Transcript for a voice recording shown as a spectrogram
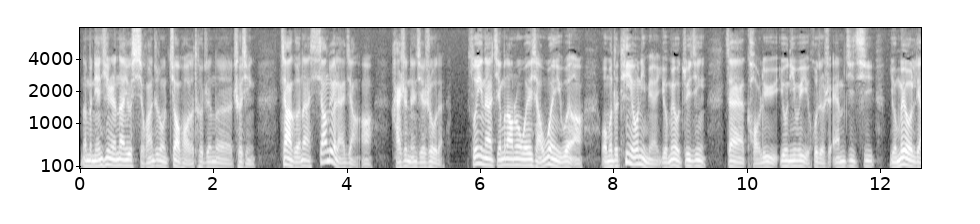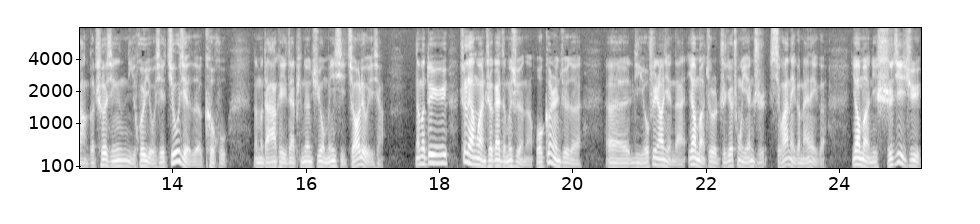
那么年轻人呢又喜欢这种轿跑的特征的车型，价格呢相对来讲啊还是能接受的。所以呢，节目当中我也想问一问啊，我们的听友里面有没有最近在考虑 UNI-V 或者是 MG7，有没有两个车型你会有些纠结的客户？那么大家可以在评论区我们一起交流一下。那么对于这两款车该怎么选呢？我个人觉得，呃，理由非常简单，要么就是直接冲颜值，喜欢哪个买哪个；要么你实际去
